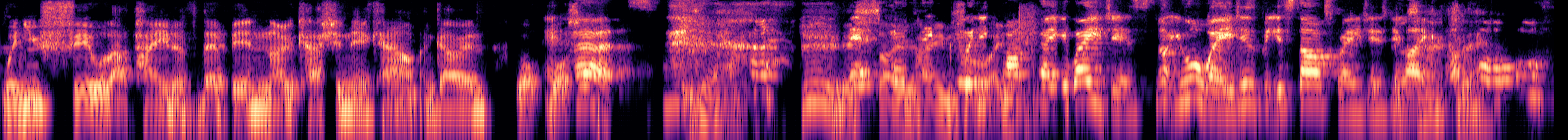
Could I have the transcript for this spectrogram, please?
when you feel that pain of there being no cash in the account and going, what? It hurts. Yeah, it's so painful. When you can't pay your wages, not your wages, but your staff's wages. You're exactly. like, oh.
